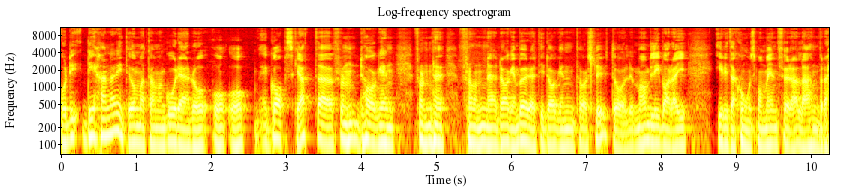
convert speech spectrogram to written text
och det, det, handlar inte om att man går där och, och, och gapskrattar från, dagen, från, från när dagen börjar till dagen tar slut. Då. Man blir bara i irritationsmoment för alla andra.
